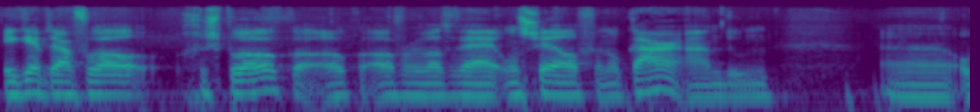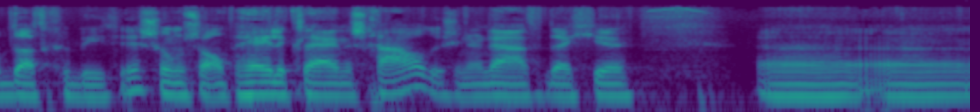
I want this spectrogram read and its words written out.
ik heb daar vooral gesproken ook over wat wij onszelf en elkaar aandoen uh, op dat gebied. Hè. Soms al op hele kleine schaal. Dus inderdaad dat je... Uh,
